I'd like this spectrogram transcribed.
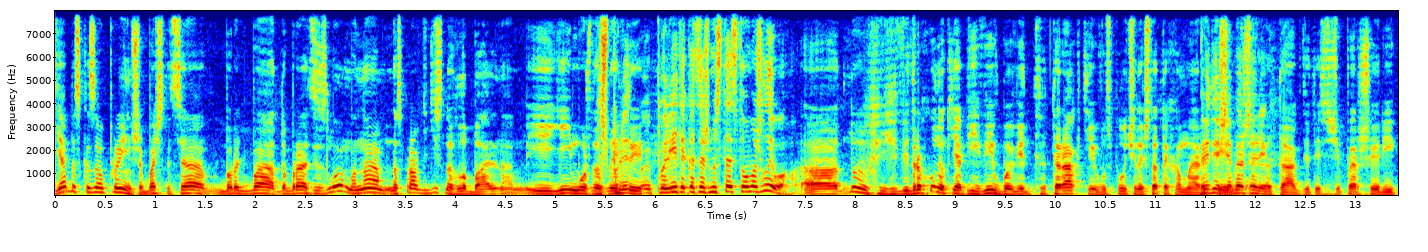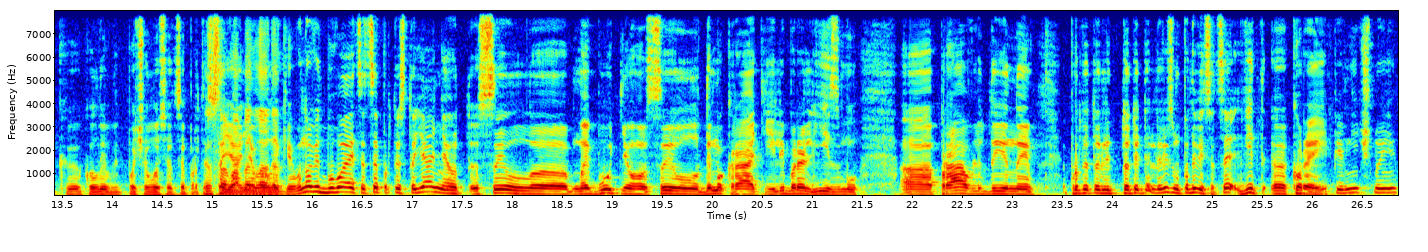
Я би сказав про інше. Бачите, ця боротьба добра зі злом, вона насправді дійсно глобальна, і її можна знайти. Полі- Політика це ж мистецтво можливого. Е, Ну, відрахунок я б її вів би від терактів у Сполучених Штатах Америки. 2001 рік. Так, 2001 рік, коли почалося це протистояння велике. Воно відбувається це протистояння от, сил е, майбутнього, сил демократії, лібералізму, прав людини, проти тоталі- Подивіться, це від е, Кореї Північної,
